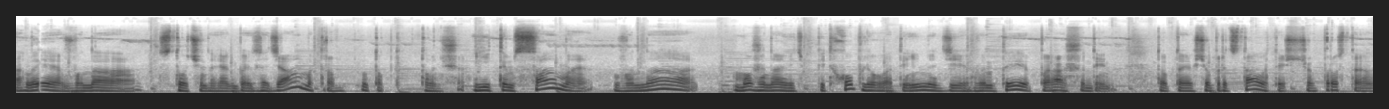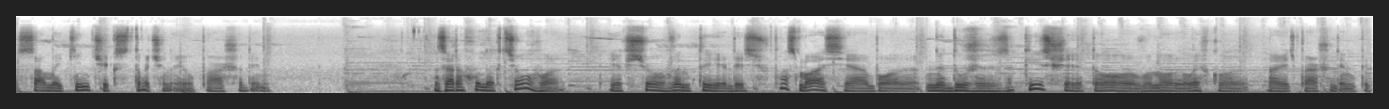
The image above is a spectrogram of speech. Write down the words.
Але вона сточена якби за діаметром, ну тобто тоньше. І тим саме вона може навіть підхоплювати іноді гвинти PH1. Тобто, якщо представити, що просто самий кінчик сточений у PH1. За рахунок цього, якщо гвинти десь в пластмасі або не дуже закисші, то воно легко навіть перший день під,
